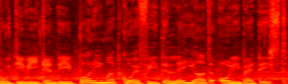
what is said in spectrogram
vutiviikendi parimad kohvid leiad Olipetist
